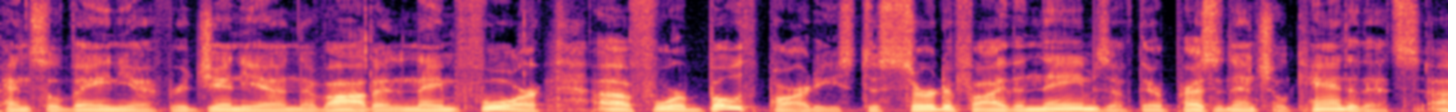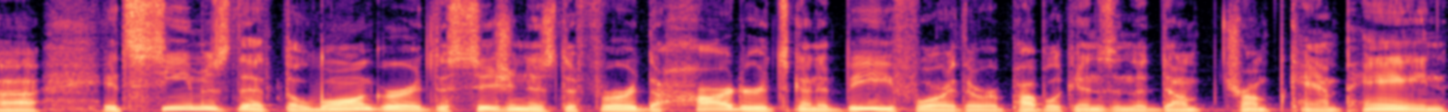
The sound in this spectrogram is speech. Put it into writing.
Pennsylvania, Virginia, Nevada, to name four, uh, for both parties to certify the names of their presidential candidates. Uh, it seems that the longer a decision is deferred, the harder it's going to be for the Republicans in the Trump campaign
